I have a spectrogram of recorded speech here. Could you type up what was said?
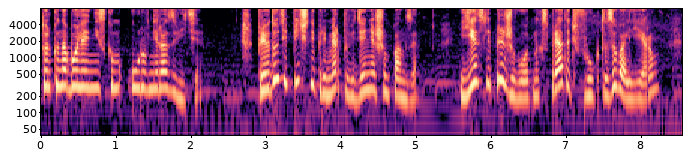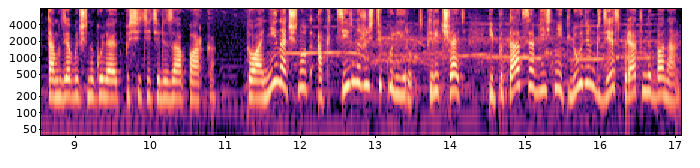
только на более низком уровне развития. Приведу типичный пример поведения шимпанзе. Если при животных спрятать фрукты за вольером, там, где обычно гуляют посетители зоопарка, то они начнут активно жестикулировать, кричать и пытаться объяснить людям, где спрятаны бананы.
